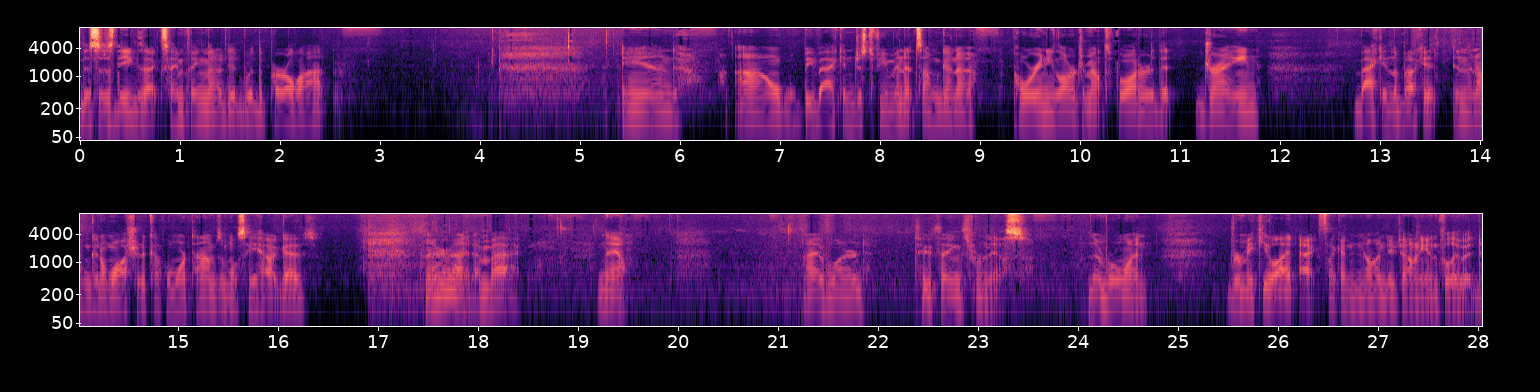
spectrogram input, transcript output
This is the exact same thing that I did with the perlite. And I'll be back in just a few minutes. I'm gonna pour any large amounts of water that drain back in the bucket and then I'm gonna wash it a couple more times and we'll see how it goes. All right, I'm back. Now, I have learned two things from this. Number one, vermiculite acts like a non-Newtonian fluid.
